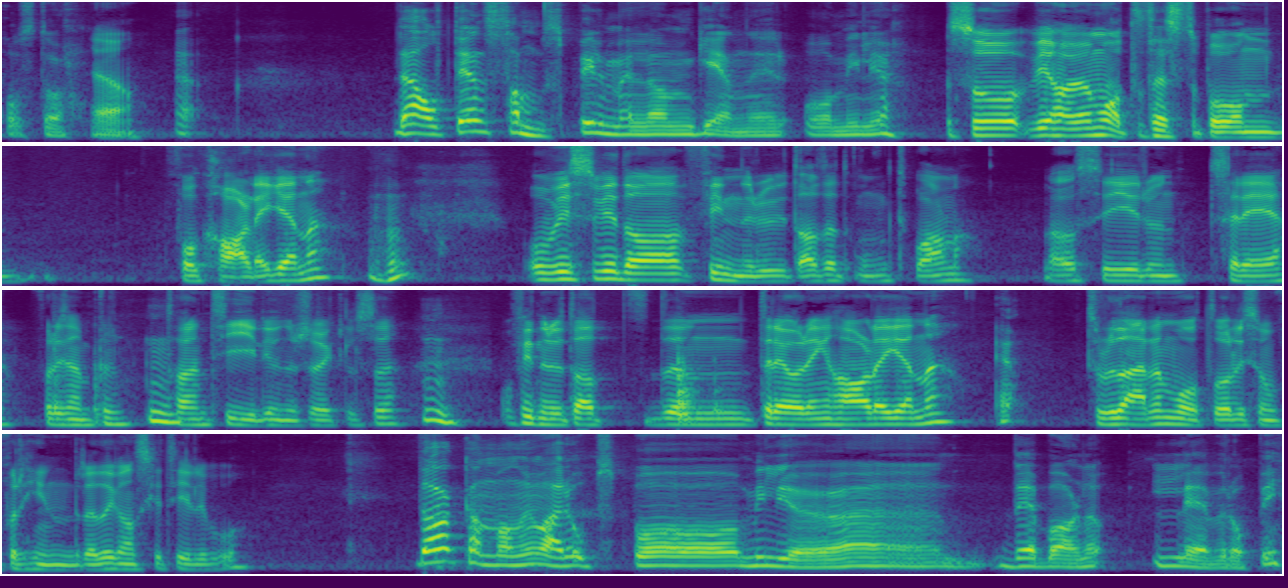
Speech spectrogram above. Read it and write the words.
påstå. Ja. Det er alltid en samspill mellom gener og miljø. Så vi har jo en måte å teste på om folk har det genet. Og hvis vi da finner ut at et ungt barn, da, la oss si rundt tre, for eksempel, tar en tidlig undersøkelse og finner ut at den treåringen har det genet, Ja. tror du det er en måte å liksom forhindre det ganske tidlig på? Da kan man jo være obs på miljøet det barnet lever oppi.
